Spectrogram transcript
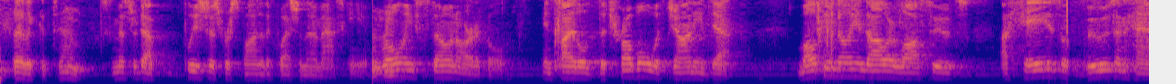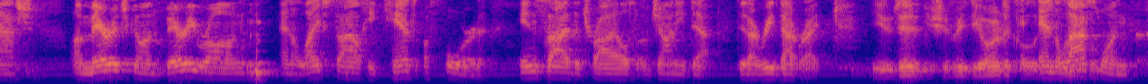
pathetic attempt. Mr. Depp, please just respond to the question that I'm asking you. Rolling Stone article entitled The Trouble with Johnny Depp. Multi-million dollar lawsuits, a haze of booze and hash, a marriage gone very wrong, and a lifestyle he can't afford inside the trials of Johnny Depp. Did I read that right? You did. You should read the article. It's And the last wonderful. one,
